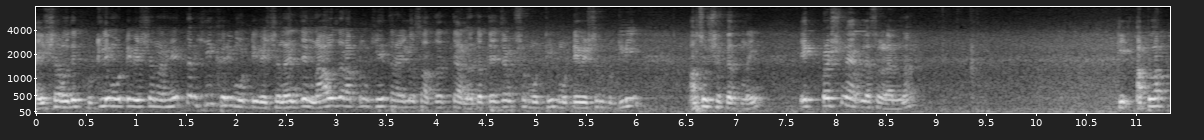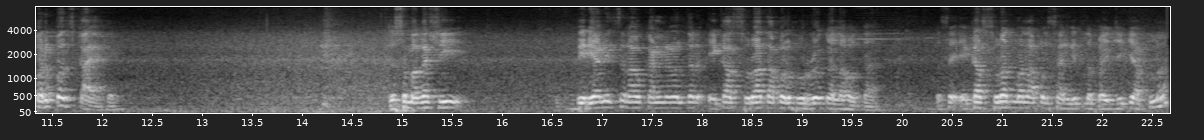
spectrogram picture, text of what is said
आयुष्यामध्ये कुठली मोटिवेशन आहे तर ही खरी मोटिवेशन आहे. ते नाव जर आपण घेत राहिलो सातत्यानं तर त्याच्यापेक्षा मोठी मोटिवेशन कुठली? असू शकत नाही. एक प्रश्न आहे आपल्या सगळ्यांना की आपला पर्पज काय आहे? जसं मगाशी बिर्याणीचं नाव काढल्यानंतर एका सुरात आपण हुर्र केला होता. तसं एका सुरात मला आपण सांगितलं पाहिजे की आपलं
